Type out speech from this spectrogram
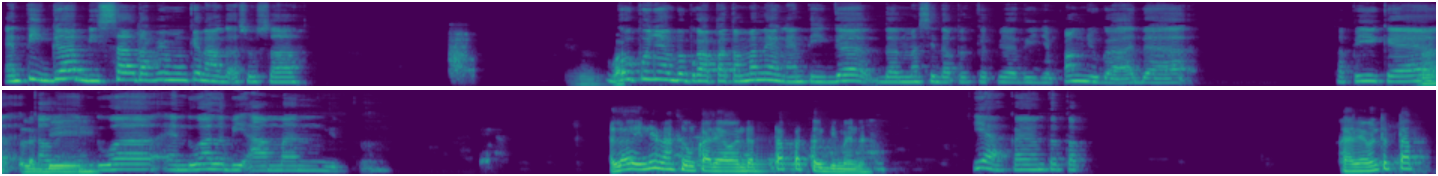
N3 bisa tapi mungkin agak susah. Gue punya beberapa teman yang N3 dan masih dapat kerja di Jepang juga ada. Tapi kayak Nah, kalau lebih- N2 N2 lebih aman gitu. Halo ini langsung karyawan tetap atau gimana? Iya, kalian tetap Karyawan tetap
